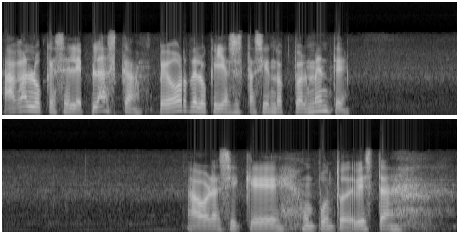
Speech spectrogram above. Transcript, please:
haga lo que se le plazca, peor de lo que ya se está haciendo actualmente. Ahora sí que un punto de vista,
